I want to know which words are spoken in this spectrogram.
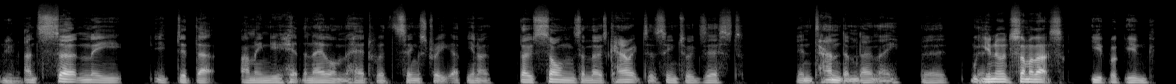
you know. And certainly you did that. I mean, you hit the nail on the head with Sing Street. Uh, You know, those songs and those characters seem to exist in tandem, don't they? You know, some of that's you, but you've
